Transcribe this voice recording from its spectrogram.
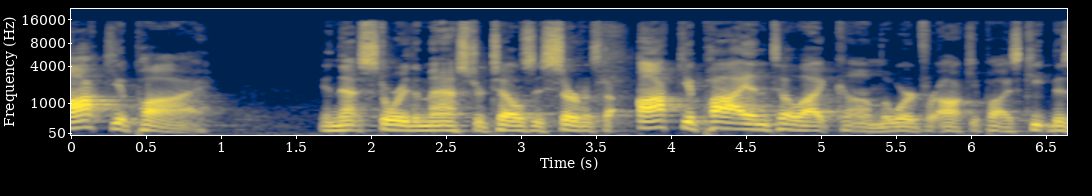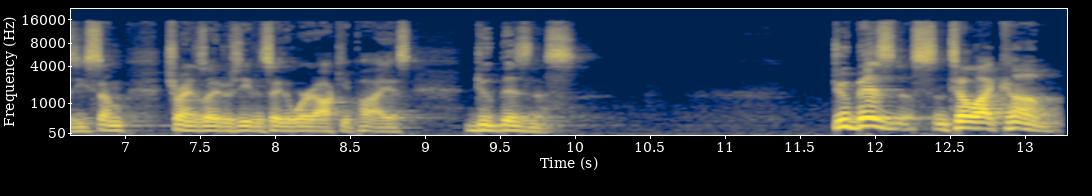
occupy in that story, the master tells his servants to occupy until I come. The word for occupy is keep busy. Some translators even say the word occupy is do business. Do business until I come.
